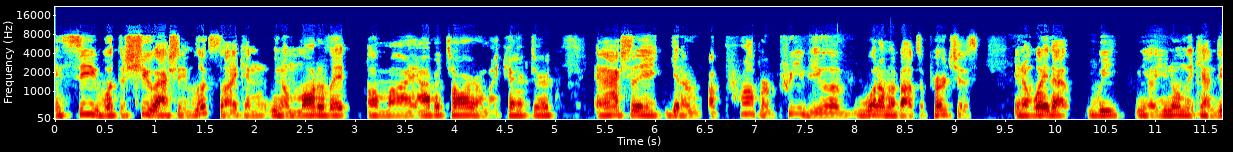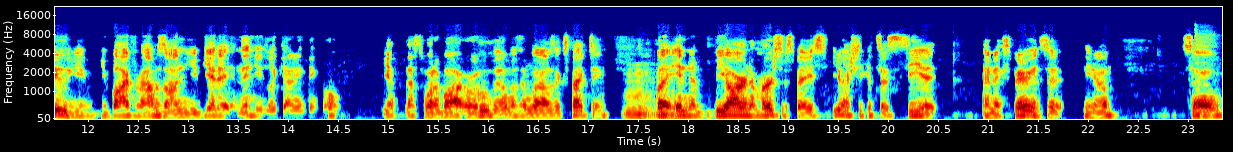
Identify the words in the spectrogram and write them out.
and see what the shoe actually looks like and you know model it on my avatar or my character and actually get a, a proper preview of what i'm about to purchase in a way that we you know you normally can't do. You you buy from amazon you get it and then you look at it and think oh yep that's what i bought or ooh that wasn't what i was expecting. Mm-hmm. but in the vr and immersive space you actually get to see it and experience it you know? So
